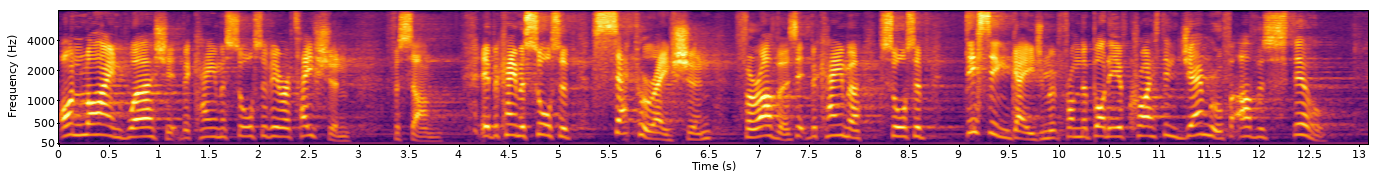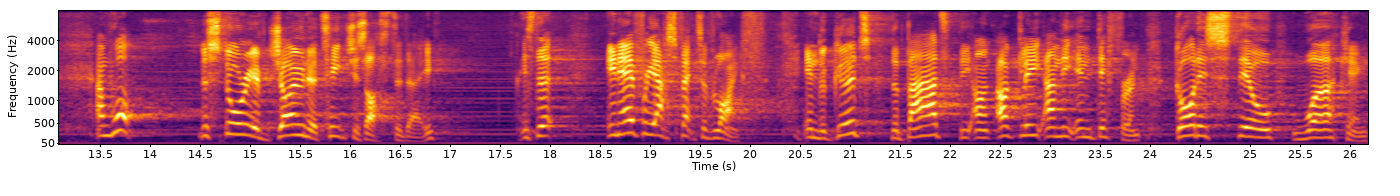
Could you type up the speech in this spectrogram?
online worship became a source of irritation for some. It became a source of separation for others. It became a source of disengagement from the body of Christ in general for others still. And what the story of Jonah teaches us today is that in every aspect of life, in the good, the bad, the ugly, and the indifferent, God is still working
